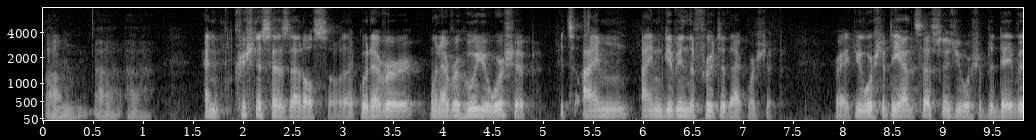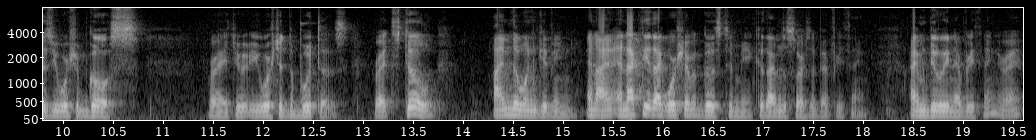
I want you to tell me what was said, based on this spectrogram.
Um, uh, uh, and Krishna says that also. Like whatever, whenever who you worship, it's I'm I'm giving the fruit of that worship, right? You worship the ancestors, you worship the devas, you worship ghosts, right? You, you worship the Buddhas, right? Still, I'm the one giving, and I and actually that worship goes to me because I'm the source of everything. I'm doing everything, right?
